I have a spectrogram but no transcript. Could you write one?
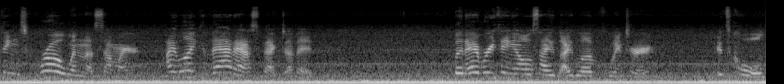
Things grow in the summer. I like that aspect of it. But everything else, I, I love winter. It's cold.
